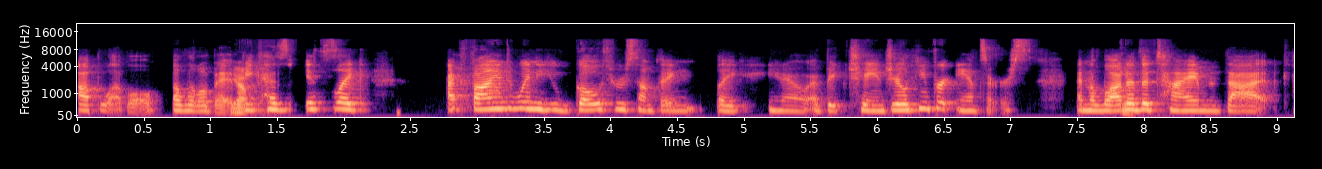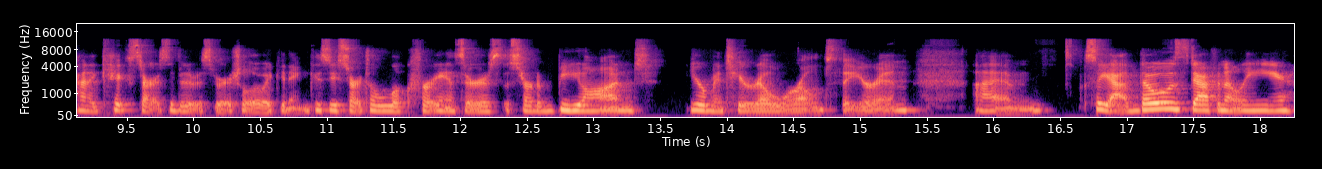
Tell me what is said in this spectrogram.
up level a little bit yep. because it's like I find when you go through something like, you know, a big change, you're looking for answers. And a lot of the time that kind of kickstarts a bit of a spiritual awakening because you start to look for answers sort of beyond your material world that you're in. Um, so yeah, those definitely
